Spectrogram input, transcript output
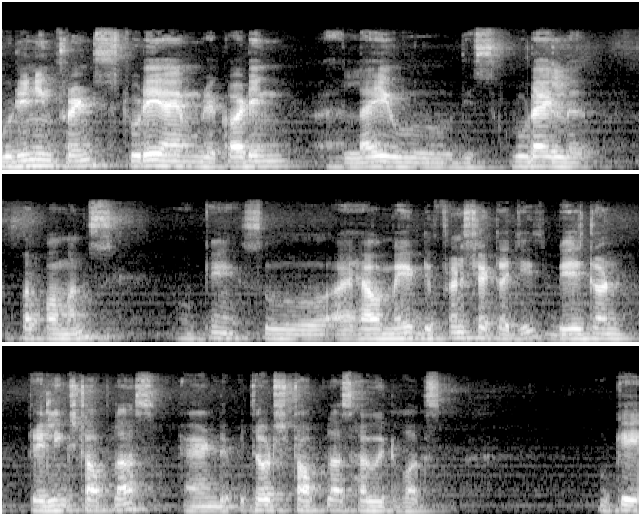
Good evening, friends. Today I am recording uh, live this crude oil performance. Okay, so I have made different strategies based on trailing stop loss and without stop loss how it works. Okay,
